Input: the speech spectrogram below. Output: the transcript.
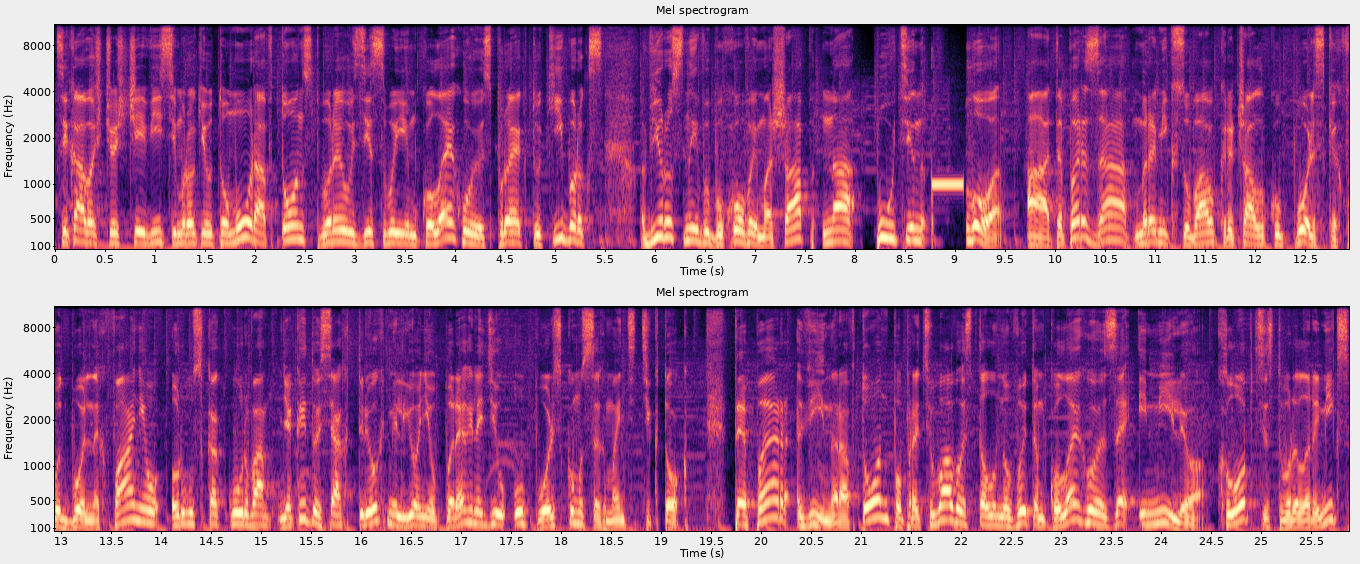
Цікаво, що ще 8 років тому Raft Tone створив зі своїм колегою з проекту Cyborgs вірусний вибуховий машап на Путін. Ло. А тепер зареміксував кричалку польських футбольних фанів Руска курва, який досяг трьох мільйонів переглядів у польському сегменті TikTok. Тепер він Рафтон попрацював із талановитим колегою The Emilio. Хлопці створили ремікс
